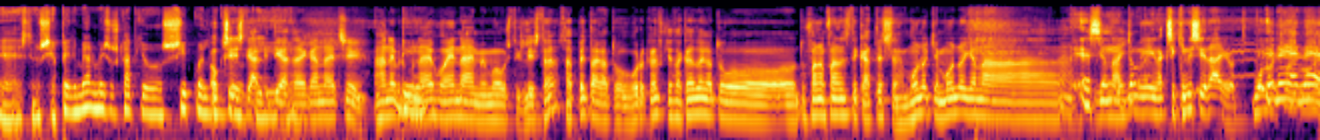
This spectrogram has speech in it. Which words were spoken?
ε, στην ουσία. Περιμένουμε ίσως κάποιο sequel. Όχι, ξέρεις τι αλήθεια θα έκανα έτσι. Αν έπρεπε να έχω ένα MMO στη λίστα, θα πέταγα το Warcraft και θα κράταγα το, το Final Fantasy 14. Μόνο και μόνο για να, για να, το... γίνει, να ξεκινήσει Riot. Μόνο ναι, ναι.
